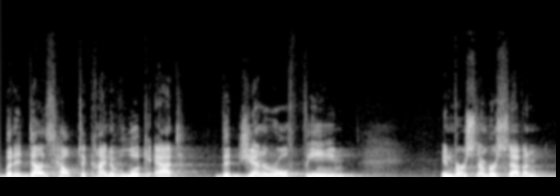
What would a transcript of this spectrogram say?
but it does help to kind of look at the general theme. In verse number seven,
